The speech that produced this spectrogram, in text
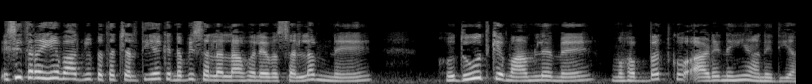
اسی طرح یہ بات بھی پتہ چلتی ہے کہ نبی صلی اللہ علیہ وسلم نے حدود کے معاملے میں محبت کو آڑے نہیں آنے دیا۔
